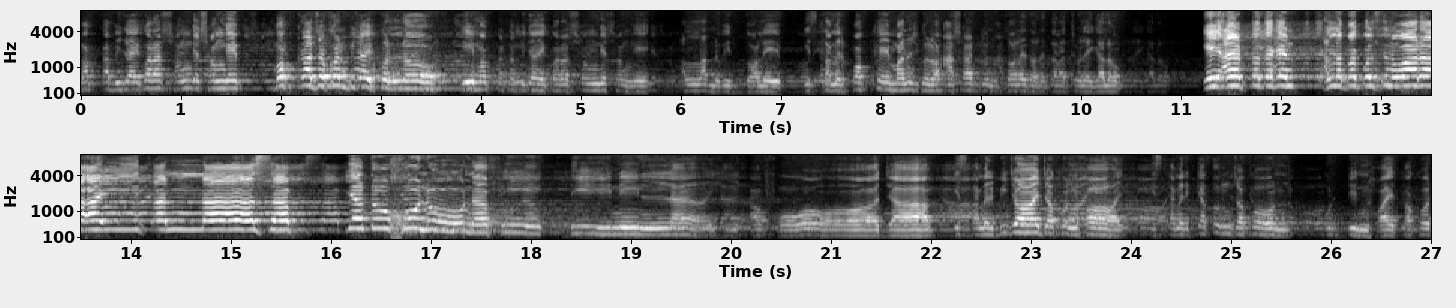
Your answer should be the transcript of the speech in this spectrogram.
মক্কা বিজয় করার সঙ্গে সঙ্গে, মক্কা যখন বিজয় করল, এই মক্কাটা বিজয় করার সঙ্গে সঙ্গে আল্লাহ নবীর দলে, ইসলামের পক্ষে মানুষগুলো আসার জন্য দলে দলে তারা চলে গেল। এই আয়াতটা দেখেন, আল্লাহ পাক বলছেন ওয়ারা আইতান নাস ইয়াদখুলুনা ফি দীনিল্লাহি আফওয়াজা। ইসলামের বিজয় যখন হয়, ইসলামের কেতন যখন উদ্দিন হয়, তখন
